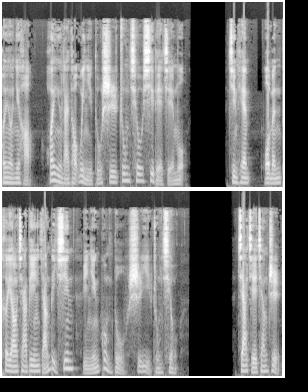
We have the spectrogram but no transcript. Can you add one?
朋友你好，欢迎来到为你读诗中秋系列节目。今天我们特邀嘉宾杨立新与您共度诗意中秋。佳节将至，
